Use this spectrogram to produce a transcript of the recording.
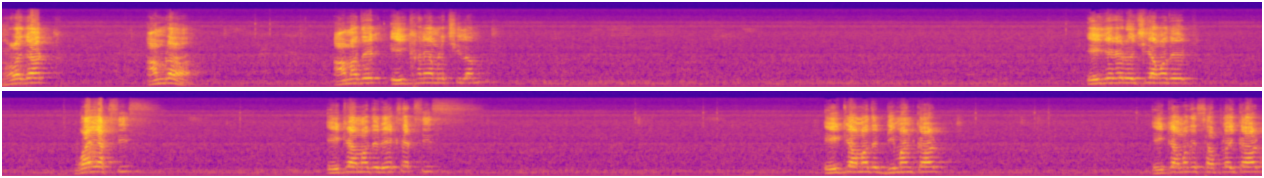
ধরা যাক আমরা, আমাদের এইখানে আমরা ছিলাম। এই জায়গায় রয়েছে আমাদের ওয়াই অ্যাক্সিস এইটা আমাদের এক্স অ্যাক্সিস এইটা আমাদের ডিমান্ড কার্ড এইটা আমাদের সাপ্লাই কার্ড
